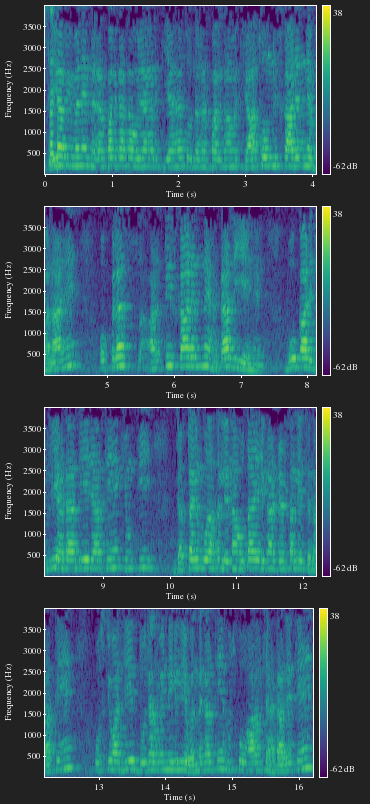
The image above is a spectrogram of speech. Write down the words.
सर अभी मैंने नगर पालिका का उजागर किया है तो नगर पालिका में चार सौ उन्नीस कार्ड इनने बनाए हैं और प्लस अड़तीस कार्ड इनने हटा दिए हैं। वो कार्ड इसलिए हटा दिए जाते हैं क्योंकि जब तक इनको राशन लेना होता है, एक आठ डेढ़ साल ये चलाते हैं, उसके बाद ये दो चार महीने के लिए बंद करते हैं उसको आराम से हटा देते हैं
